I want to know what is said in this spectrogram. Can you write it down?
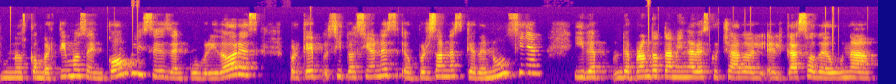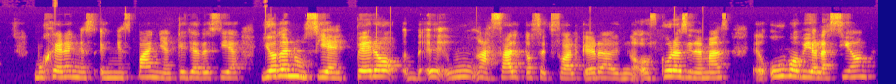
nos convertimos en cómplices, en cubridores, porque hay situaciones o personas que denuncian y de, de pronto también había escuchado el, el caso de una mujer en, en, España que ella decía, yo denuncié, pero eh, un asalto sexual que era en oscuras y demás, eh, hubo violación,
